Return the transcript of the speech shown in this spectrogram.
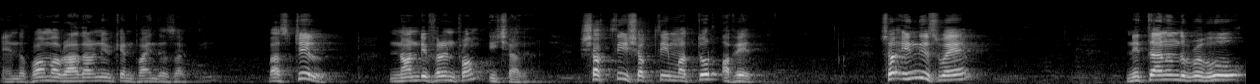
in the form of Radharani you can find the Shakti. But still, non-different from each other. Shakti, Shakti, Matur, Abhed. So in this way, Nityananda Prabhu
